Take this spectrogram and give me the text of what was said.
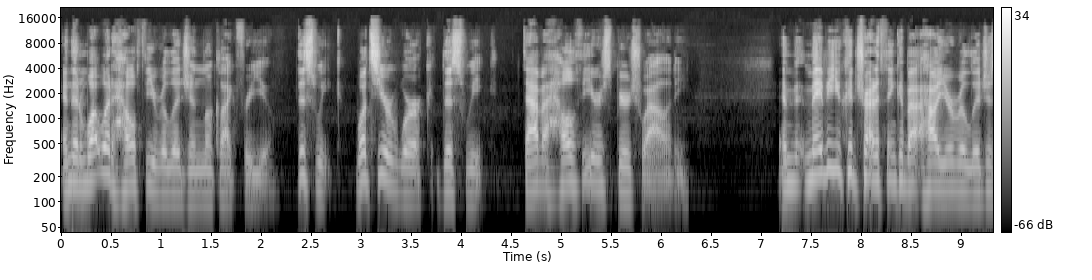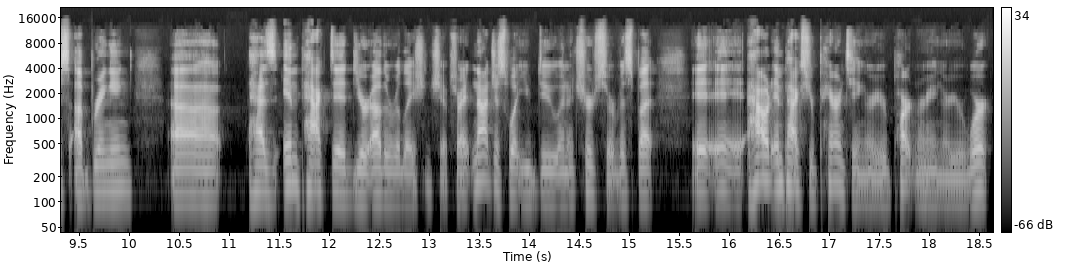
And then what would healthy religion look like for you this week? What's your work this week to have a healthier spirituality? And maybe you could try to think about how your religious upbringing uh, has impacted your other relationships, right? Not just what you do in a church service, but it, it, how it impacts your parenting or your partnering or your work.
